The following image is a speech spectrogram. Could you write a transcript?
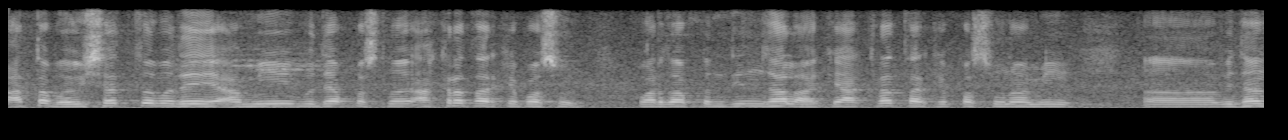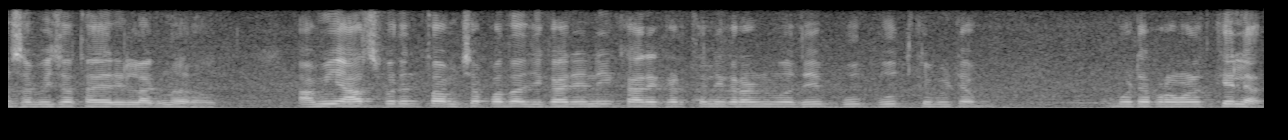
आता भविष्यातमध्ये आम्ही उद्यापासून अकरा तारखेपासून वर्धापन दिन झाला की अकरा तारखेपासून आम्ही विधानसभेच्या तयारी लागणार आहोत. आम्ही आजपर्यंत आमच्या पदाधिकाऱ्यांनी कार्यकर्त्यांनी ग्रामीणमध्ये बूथ बूथ कमिट्या मोठ्या प्रमाणात केल्यात.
